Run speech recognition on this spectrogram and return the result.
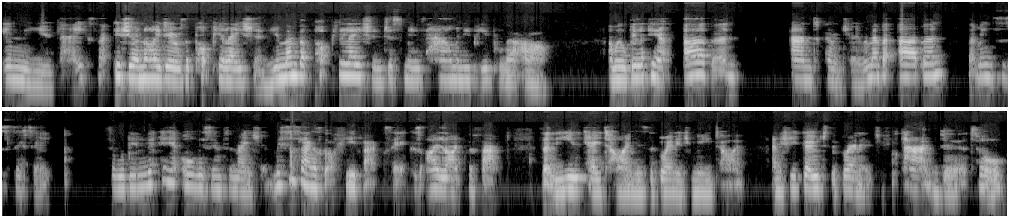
in the UK. So that gives you an idea of the population. You remember population just means how many people there are. And we'll be looking at urban and country. Remember urban, that means the city. So we'll be looking at all this information. Mrs. Lang has got a few facts here because I like the fact that the UK time is the Greenwich Mean Time. And if you go to the Greenwich, if you can do it at all,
